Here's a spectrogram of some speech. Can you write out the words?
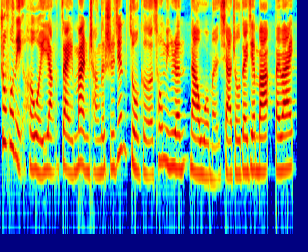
祝福你和我一样，在漫长的时间做个聪明人。那我们下周再见吧，拜拜。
